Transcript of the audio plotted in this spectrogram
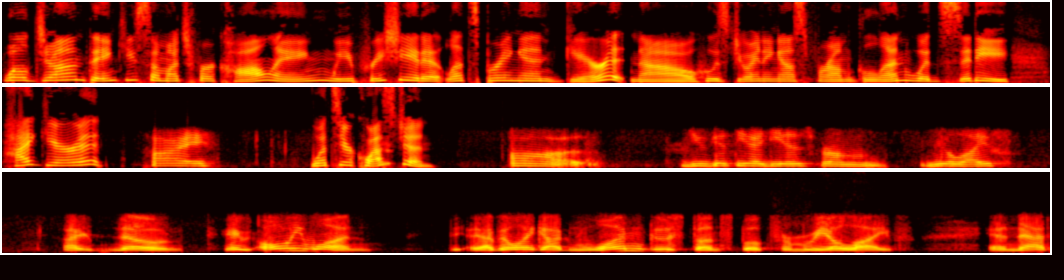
well, John, thank you so much for calling. We appreciate it. Let's bring in Garrett now, who's joining us from Glenwood City. Hi, Garrett. hi. What's your question? Uh, do you get the ideas from real life? I no, only one. I've only gotten one Goosebumps book from real life, and that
